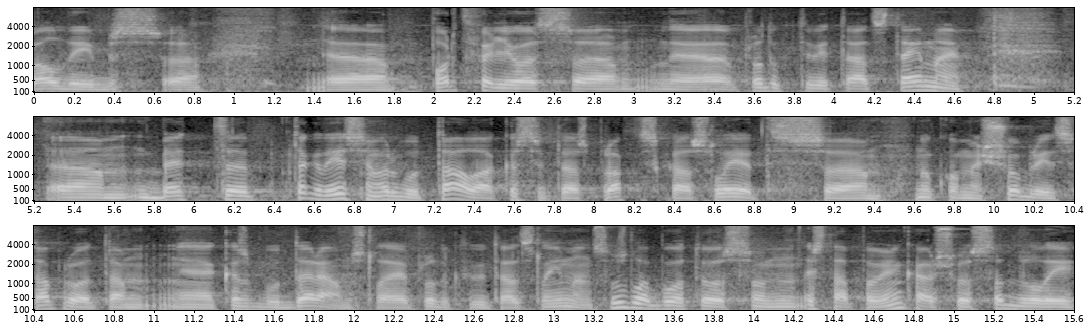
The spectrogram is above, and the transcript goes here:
valdības portfeļos produktivitātes tēmai. Um, bet uh, tagad iesim varbūt tālāk, kas ir tās praktiskās lietas, uh, nu, ko mēs šobrīd saprotam, uh, kas būtu darāms, lai produktivitātes līmenis uzlabotos. Un es tā pa vienkāršo sadalīju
